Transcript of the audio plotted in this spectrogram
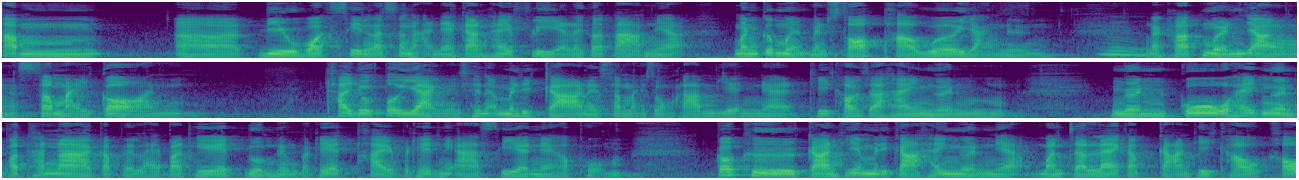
ทำ ดีลวัคซีนลักษณะนี้การให้ฟรีอะไรก็ตามเนี่ยมันก็เหมือนเป็นซอฟต์พาวเวอร์อย่างหนึ่งนะครับเหมือนอย่างสมัยก่อน ถ้ายกตัวอย่างอย่างเช่นอเมริกาในสมัยสงครามเย็นเนี่ยที่เขาจะให้เงินเงินกู้ให้เงินพัฒนากับหลาย ๆ ประเทศรวมถึงประเทศไทยประเทศในอาเซียนเนี่ยครับผมก็คือการที่อเมริกาให้เงินเนี่ยมันจะแลกกับการที่เขาเข้า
